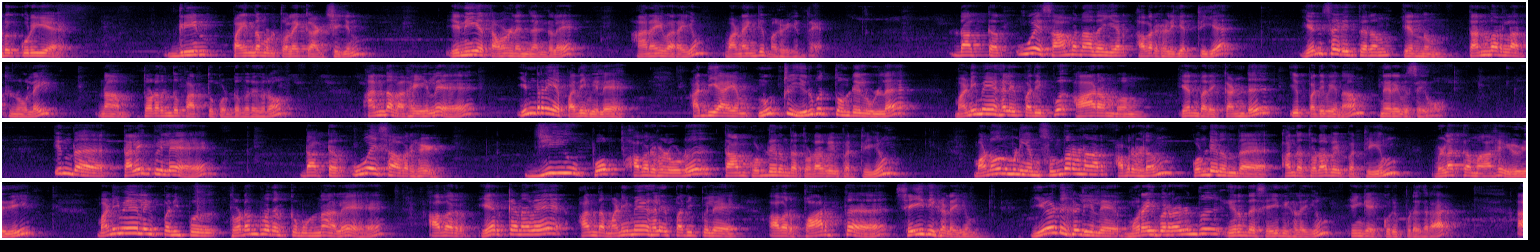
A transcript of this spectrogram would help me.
அன்புக்குரிய கிரீன் பைந்தமிழ் தொலைக்காட்சியின் இனிய தமிழ் நெஞ்சங்களே அனைவரையும் வணங்கி மகிழ்கின்றேன். டாக்டர் உ. ஏ. சாமநாதையர் அவர்கள் இயற்றிய என் சரித்திரம் என்னும் தன் வரலாற்று நூலை நாம் தொடர்ந்து பார்த்து கொண்டு வருகிறோம். அந்த வகையிலே இன்றைய பதிவிலே அத்தியாயம் நூற்று இருபத்தொன்றில் உள்ள மணிமேகலை பதிப்பு ஆரம்பம் என்பதைக் கண்டு இப்பதிவை நாம் நிறைவு செய்வோம். இந்த தலைப்பிலே டாக்டர் உவேஸ் அவர்கள் ஜியு போப் அவர்களோடு தாம் கொண்டிருந்த தொடர்பை பற்றியும் மனோன்மணியம் சுந்தரனார் அவர்களிடம் கொண்டிருந்த அந்த தொடர்பை பற்றியும் விளக்கமாக எழுதி மணிமேலை பதிப்பு தொடங்குவதற்கு முன்னாலே அவர் ஏற்கனவே அந்த மணிமேகலை பதிப்பிலே அவர் பார்த்த செய்திகளையும் ஏடுகளிலே முறைபிறழ்ந்து இருந்த செய்திகளையும் இங்கே குறிப்பிடுகிறார்.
